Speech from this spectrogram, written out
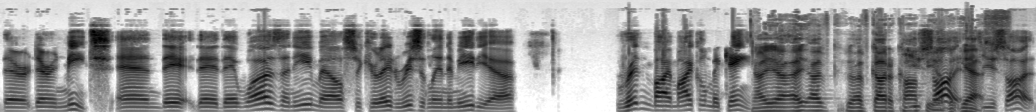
they're they're in meat and they, they there was an email circulated recently in the media written by Michael McCain. I, I, have I've got a copy you saw of it. it. Yes, you saw it.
